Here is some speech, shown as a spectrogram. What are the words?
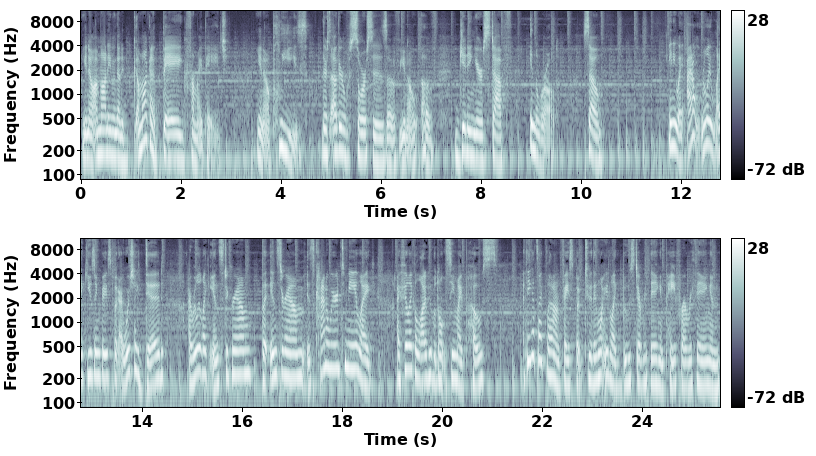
You know, I'm not even going to, I'm not going to beg for my page. You know, please. There's other sources of, you know, of getting your stuff in the world. So, anyway, I don't really like using Facebook. I wish I did. I really like Instagram, but Instagram is kind of weird to me. Like, I feel like a lot of people don't see my posts. I think it's like that on Facebook too. They want you to like boost everything and pay for everything and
